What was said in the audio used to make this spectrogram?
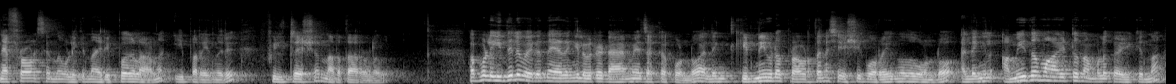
നെഫ്രോൺസ് എന്ന് വിളിക്കുന്ന അരിപ്പകളാണ് ഈ പറയുന്നൊരു ഫിൽട്രേഷൻ നടത്താറുള്ളത്. അപ്പോൾ ഇതിൽ വരുന്ന ഏതെങ്കിലും ഒരു ഡാമേജ് ഒക്കെ കൊണ്ടോ അല്ലെങ്കിൽ കിഡ്നിയുടെ പ്രവർത്തന ശേഷി കുറയുന്നത് കൊണ്ടോ അല്ലെങ്കിൽ അമിതമായിട്ട് നമ്മൾ കഴിക്കുന്ന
